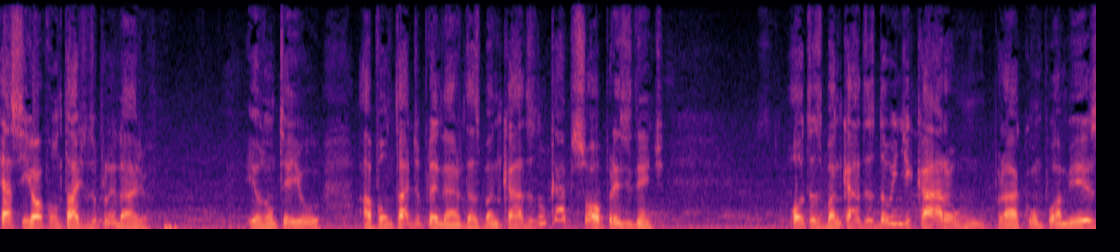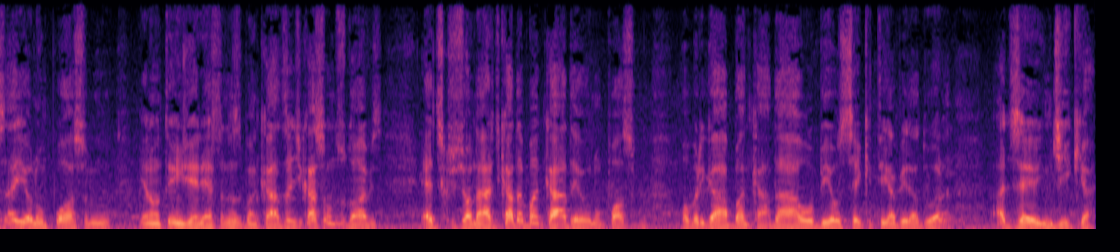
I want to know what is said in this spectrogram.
É assim, a vontade do plenário. Eu não tenho. A vontade do plenário das bancadas não cabe só ao presidente. Outras bancadas não indicaram para compor a mesa e eu não posso, eu não tenho ingerência nas bancadas, a indicação dos nomes. É discricionário de cada bancada. Eu não posso obrigar a bancada A ou B ou C que tem a vereadora a dizer, indique-a.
